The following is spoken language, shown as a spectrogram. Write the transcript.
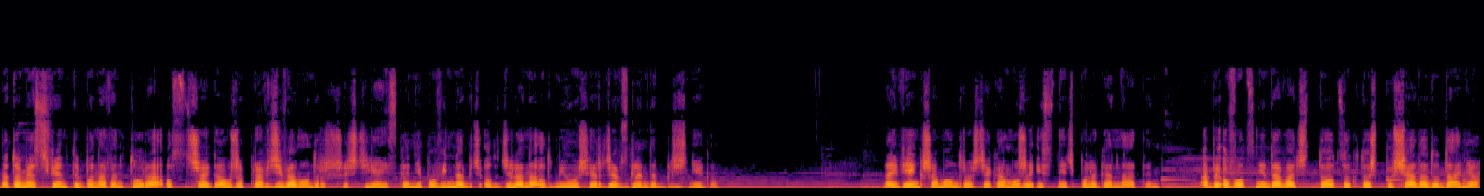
Natomiast święty Bonaventura ostrzegał, że prawdziwa mądrość chrześcijańska nie powinna być oddzielana od miłosierdzia względem bliźniego. Największa mądrość, jaka może istnieć, polega na tym, aby owocnie dawać to, co ktoś posiada do dania,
